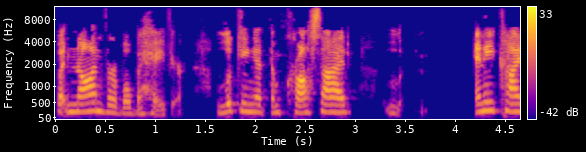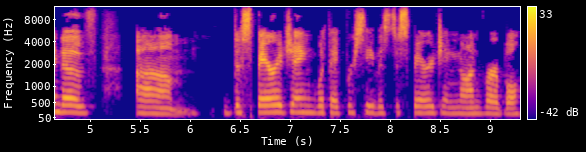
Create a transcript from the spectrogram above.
but nonverbal behavior looking at them cross-eyed any kind of um, disparaging what they perceive as disparaging nonverbal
